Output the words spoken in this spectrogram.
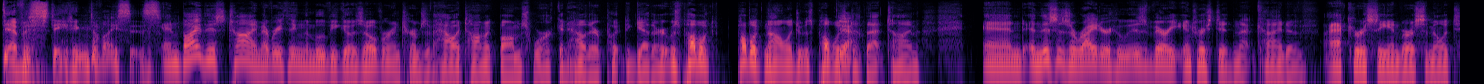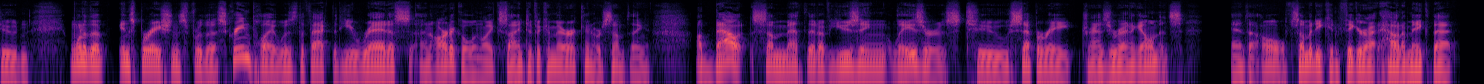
devastating devices. And by this time, everything the movie goes over in terms of how atomic bombs work and how they're put together, it was public public knowledge. It was published Yeah. at that time. And and this is a writer who is very interested in that kind of accuracy and verisimilitude. And one of the inspirations for the screenplay was the fact that he read a an article in like Scientific American or something about some method of using lasers to separate transuranic elements. And thought, oh, if somebody can figure out how to make that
